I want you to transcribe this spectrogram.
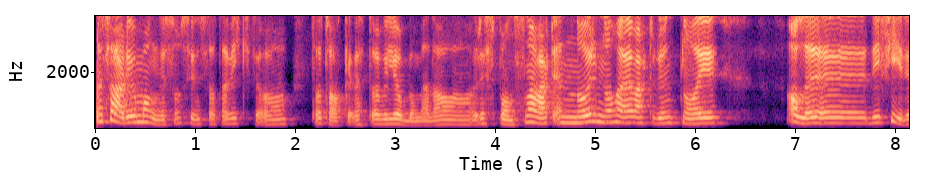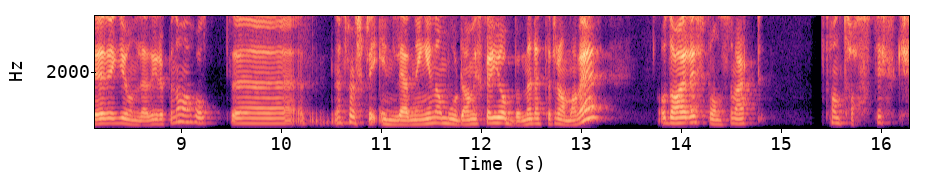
men så er det jo mange som syns at det er viktig å ta tak i dette og vil jobbe med det. og Responsen har vært enorm. Nå har jeg vært rundt nå i alle eh, de fire regionledergruppene og holdt eh, den første innledningen om hvordan vi skal jobbe med dette framover. Og da har responsen vært fantastisk.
